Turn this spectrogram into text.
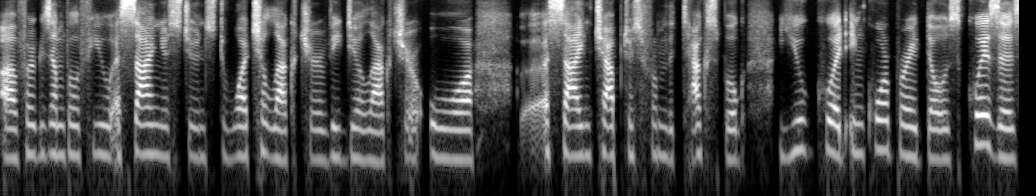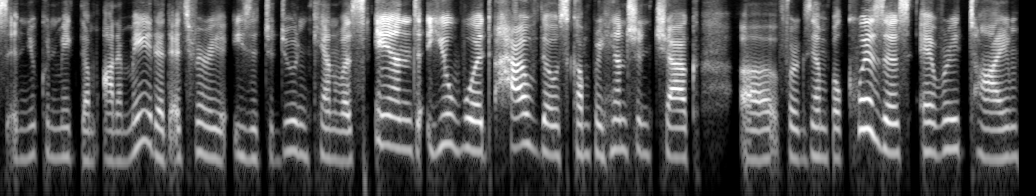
Uh, for example, if you assign your students to watch a lecture, video lecture, or uh, assign chapters from the textbook, you could incorporate those quizzes and you can make them automated. It's very easy to do in Canvas. And you would have those comprehension check uh, for example, quizzes every time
